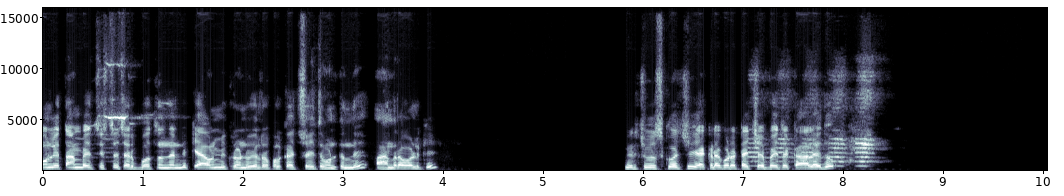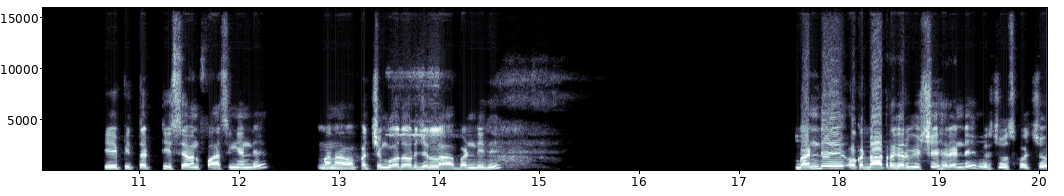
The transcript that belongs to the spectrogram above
ఓన్లీ తంబేజ్ ఇస్తే సరిపోతుందండి. కేవలం మీకు రెండు వేల రూపాయలు ఖర్చు అయితే ఉంటుంది ఆంధ్ర వాళ్ళకి. మీరు చూసుకోవచ్చు ఎక్కడ కూడా టచ్ అప్ అయితే కాలేదు. ఏపీ థర్టీ సెవెన్ పాసింగ్ అండి. మన పశ్చిమ గోదావరి జిల్లా బండి ఇది బండి ఒక డాక్టర్ గారు యూజ్ చేశారండి మీరు చూసుకోవచ్చు.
